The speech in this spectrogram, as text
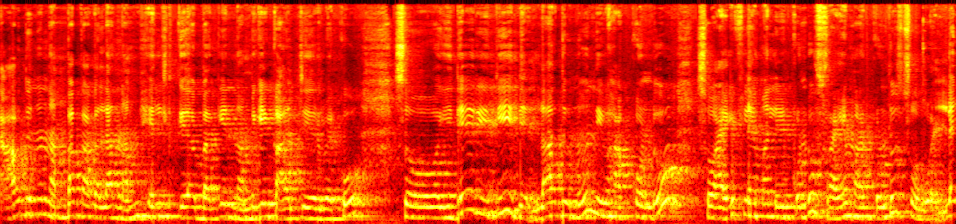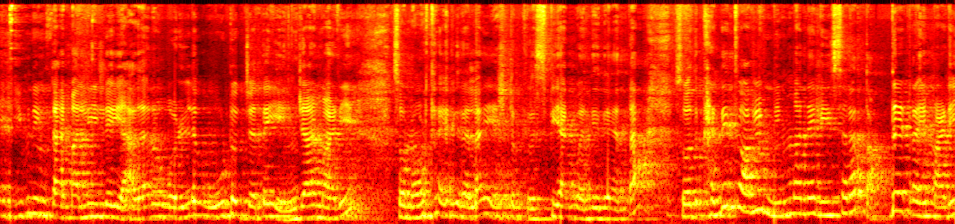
ಯಾವುದನ್ನು ನಂಬಕ್ಕಾಗಲ್ಲ. ನಮ್ಮ ಹೆಲ್ತ್ ಬಗ್ಗೆ ನಮಗೆ ಕಾಳಜಿ ಇರಬೇಕು. ಸೊ ಇದೇ ರೀತಿ ಇದೆಲ್ಲದನ್ನು ನೀವು ಹಾಕ್ಕೊಂಡು ಸೊ ಹೈ ಫ್ಲೇಮಲ್ಲಿ ಇಟ್ಕೊಂಡು ಫ್ರೈ ಮಾಡಿಕೊಂಡು ಸೊ ಒಳ್ಳೆ ಈವ್ನಿಂಗ್ ಟೈಮಲ್ಲಿ ಇಲ್ಲಿ ಯಾವ್ದಾದ್ರು ಒಳ್ಳೆ ಊಟದ ಜೊತೆ ಎಂಜಾಯ್ ಮಾಡಿ ಸೊ ನೋಡ್ತಾ ಇದ್ದೀರಲ್ಲ, ಎಷ್ಟು ಕ್ರಿಸ್ಪಿಯಾಗಿ ಬಂದಿದೆ ಅಂತ. ಸೊ ಅದು ಖಂಡಿತವಾಗ್ಲೂ ನಿಮ್ಮ ಮನೇಲಿ ಈ ಸಲ ತಪ್ಪದೆ ಟ್ರೈ ಮಾಡಿ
